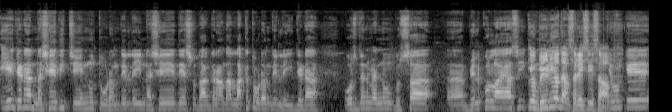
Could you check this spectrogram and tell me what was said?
ਇਹ ਜਿਹੜਾ ਨਸ਼ੇ ਦੀ ਚੇਨ ਨੂੰ ਤੋੜਨ ਦੇ ਲਈ ਨਸ਼ੇ ਦੇ ਸੁਦਾਗਰਾਂ ਦਾ ਲੱਕ ਤੋੜਨ ਦੇ ਲਈ ਜਿਹੜਾ ਉਸ ਦਿਨ ਮੈਨੂੰ ਗੁੱਸਾ ਬਿਲਕੁਲ ਆਇਆ ਸੀ ਕਿਉਂ ਵੀਡੀਓ ਦੱਸ ਰਹੀ ਸੀ ਸਾਹਿਬ ਕਿਉਂਕਿ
